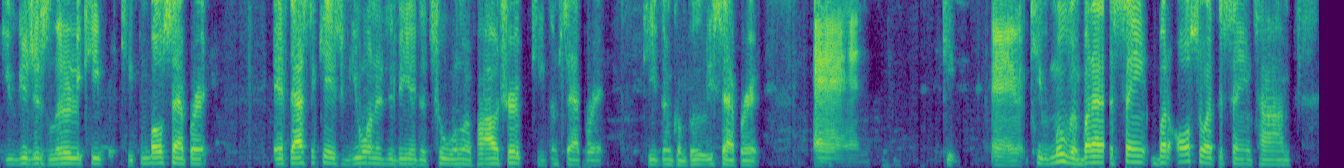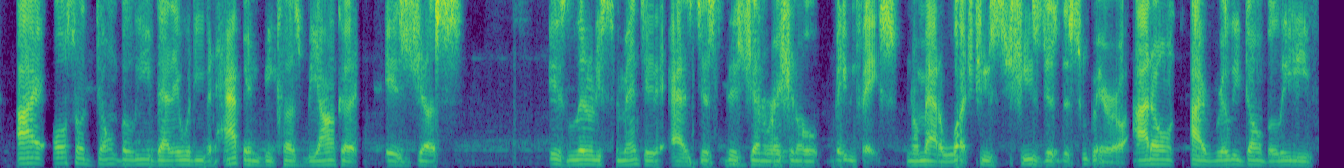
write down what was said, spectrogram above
You can just literally keep keep them both separate. If that's the case, if you wanted to be the two woman power trip, keep them separate. Keep them completely separate, and and keep it moving. But at the same, but also at the same time, I also don't believe that it would even happen because Bianca is just is literally cemented as just this generational baby face no matter what. She's she's just the superhero. I don't i really don't believe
